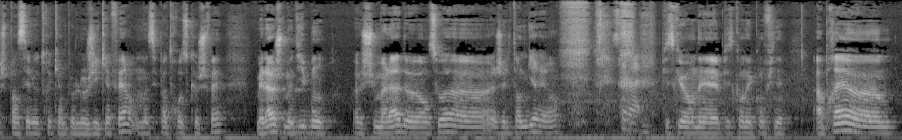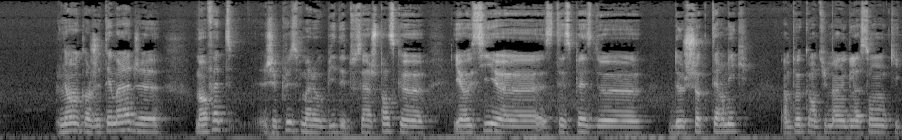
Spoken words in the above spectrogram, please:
je pensais, le truc un peu logique à faire. Moi, c'est pas trop ce que je fais. Mais là, je me dis, bon, euh, je suis malade, euh, en soi, j'ai le temps de guérir. hein C'est vrai. puisqu'on est, puisqu'on est confiné. Après, euh, non, quand j'étais malade, je... mais en fait, j'ai plus mal au bide et tout ça. Je pense qu'il y a aussi euh, cette espèce de, de choc thermique, un peu quand tu mets un glaçon qui,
